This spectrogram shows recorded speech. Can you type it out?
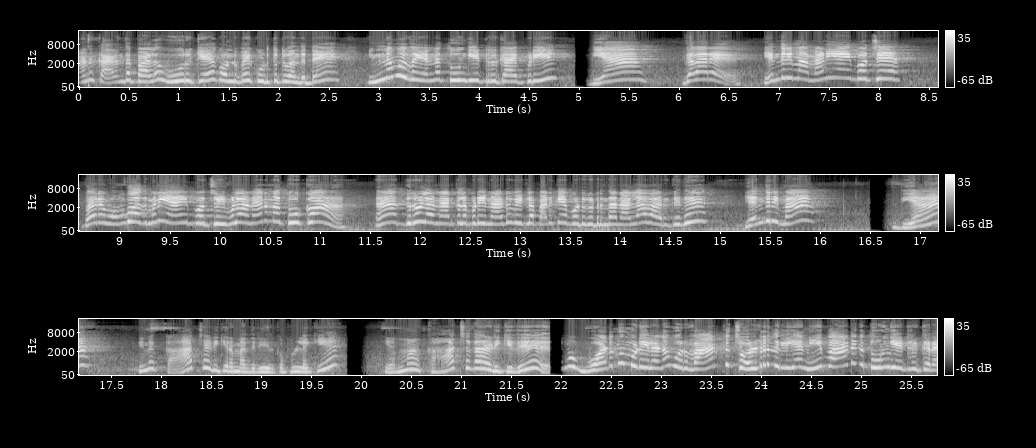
நான் கறந்த பாலை ஊருக்கே கொண்டு போய் கொடுத்துட்டு வந்துட்டேன். இன்னமும் இவ என்ன தூங்கிட்டு இருக்கா இப்படி? வித்யா இங்க எந்திரிமா மணி ஆகி போச்சு. வேற ஒன்பது மணி ஆகி போச்சு. இவ்வளவு நேரமா தூக்கம். திருவிழா நேரத்துல இப்படி நடு வீட்டுல படுக்கைய போட்டுக்கிட்டு இருந்தா நல்லாவா இருக்குது? எந்திரிமா வித்யா இன்னும் காய்ச்சல் அடிக்கிற மாதிரி இருக்கு பிள்ளைக்கு. எம்மா காய்ச்சல் தான் அடிக்குது. உடம்பு முடியலன்னா ஒரு வார்த்தை சொல்றது இல்லையா. நீ பாட்டுக்கு தூங்கிட்டு இருக்கிற?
